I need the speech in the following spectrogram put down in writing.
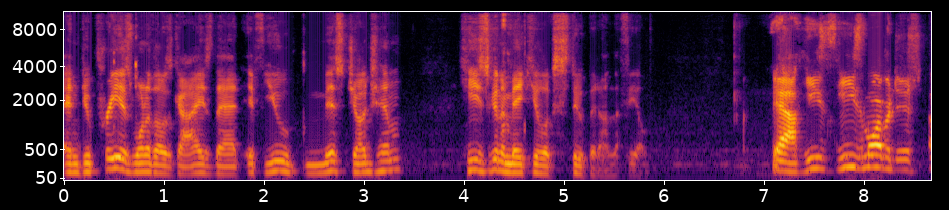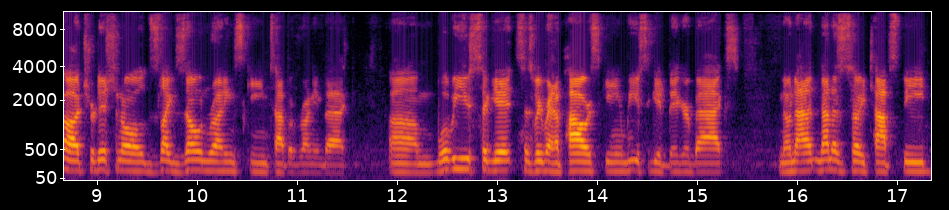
And Dupree is one of those guys that if you misjudge him, he's going to make you look stupid on the field. Yeah, he's he's more of a uh, traditional like zone running scheme type of running back. Um, what we used to get since we ran a power scheme, we used to get bigger backs. You know, not not necessarily top speed,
